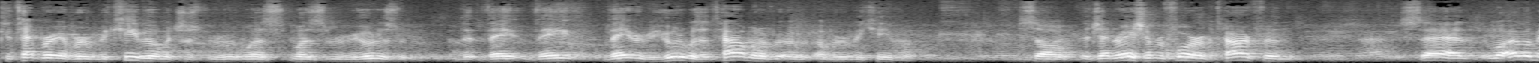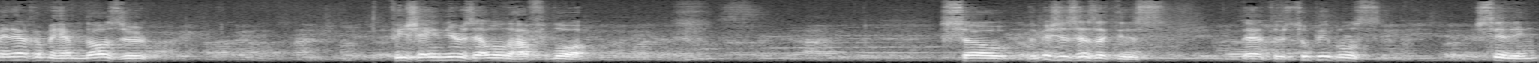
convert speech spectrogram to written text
contemporary of Rabbi Kiva, which was was was Yehuda's they they they Rabbi Yehuda was a Talmud of, of Rabbi Kiva. So the generation before Rabbi Tarfon said. So the Mishnah says like this: that there's two people sitting,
